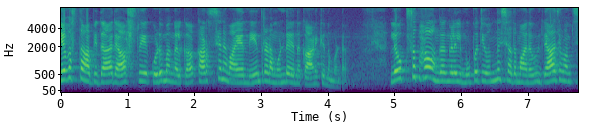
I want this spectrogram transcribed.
വ്യവസ്ഥാപിത രാഷ്ട്രീയ കുടുംബങ്ങൾക്ക് കർശനമായ നിയന്ത്രണമുണ്ട് എന്ന് കാണിക്കുന്നുമുണ്ട്. ലോക്സഭാ അംഗങ്ങളിൽ മുപ്പത്തിയൊന്ന് ശതമാനവും രാജവംശ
